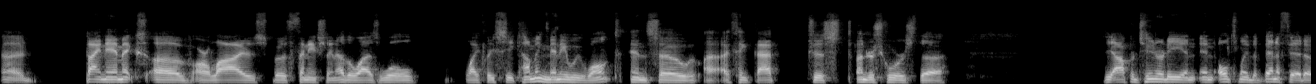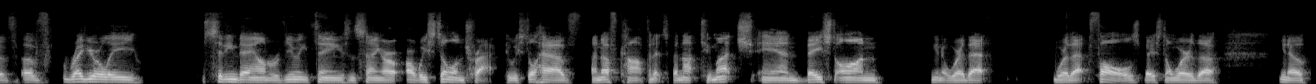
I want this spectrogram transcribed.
uh, dynamics of our lives, both financially and otherwise, we'll likely see coming. Many we won't, and so uh, I think that just underscores the the opportunity and, and ultimately the benefit of of regularly sitting down, reviewing things, and saying, are, are we still on track? Do we still have enough confidence, but not too much? And based on, you know, where that where that falls, based on where the, you know,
